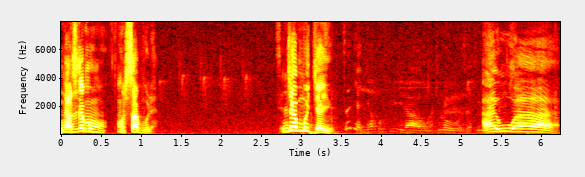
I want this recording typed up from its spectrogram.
nga nziramu musabula nja mujjayo. Sajja ajja kufiira awo nga tulowooza tuli- awa!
